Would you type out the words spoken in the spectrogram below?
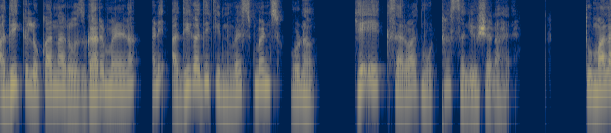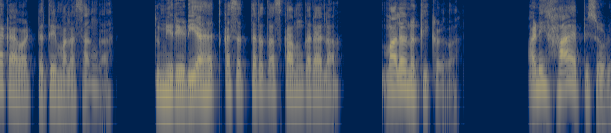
अधिक लोकांना रोजगार मिळणं आणि अधिक-अधिक इन्व्हेस्टमेंट्स होणं, हे एक सर्वात मोठं सोल्युशन आहे. तुम्हाला काय वाटतं ते मला सांगा. तुम्ही रेडी आहात का 70 तास काम करायला? मला नक्की कळवा. आणि हा एपिसोड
